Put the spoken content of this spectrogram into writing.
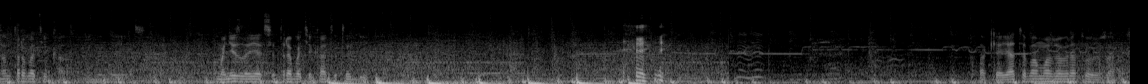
Нам треба тікати, мені здається. Мені здається, треба тікати тобі. А я тебе може врятую зараз.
